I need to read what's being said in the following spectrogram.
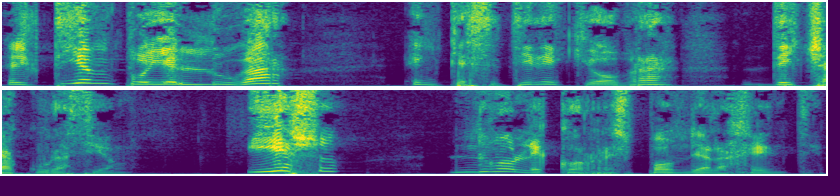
el tiempo y el lugar en que se tiene que obrar dicha curación. Y eso no le corresponde a la gente.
